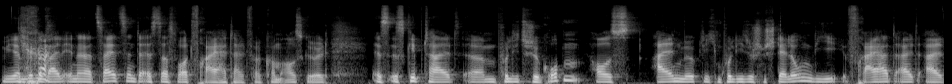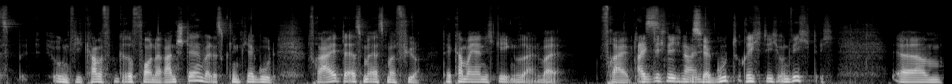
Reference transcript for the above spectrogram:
wir mittlerweile in einer Zeit sind, da ist das Wort Freiheit halt vollkommen ausgehöhlt. Es, es gibt halt ähm, politische Gruppen aus allen möglichen politischen Stellungen, die Freiheit halt als irgendwie Kampfbegriff vorne ranstellen, weil das klingt ja gut. Freiheit, da ist man erstmal für. Da kann man ja nicht gegen sein, weil Freiheit Eigentlich ist, nicht, nein. ist ja gut, richtig und wichtig. Ähm,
